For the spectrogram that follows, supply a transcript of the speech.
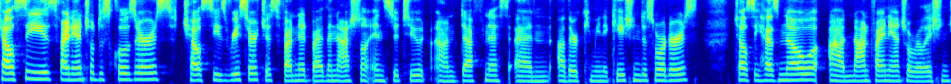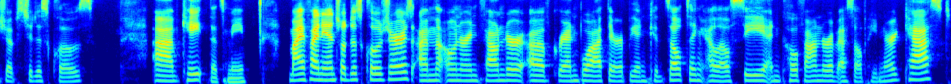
Chelsea's financial disclosures. Chelsea's research is funded by the National Institute on Deafness and Other Communication Disorders. Chelsea has no uh, non financial relationships to disclose. Um, Kate, that's me. My financial disclosures I'm the owner and founder of Grandbois Therapy and Consulting, LLC, and co founder of SLP Nerdcast.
